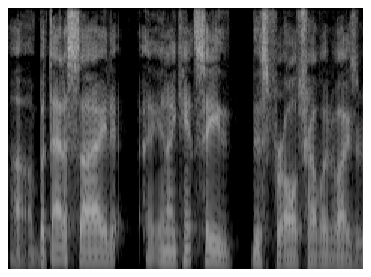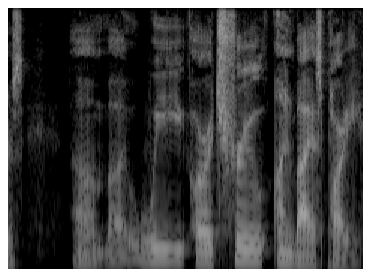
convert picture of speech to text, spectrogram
Uh, but that aside, and I can't say this for all travel advisors, um, uh, we are a true unbiased party.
